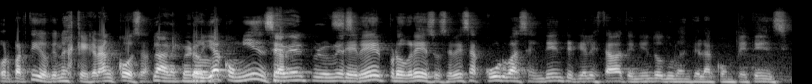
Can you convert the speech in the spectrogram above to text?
por partido, que no es que gran cosa, Claro, pero ya comienza, se ve el progreso. se ve el progreso, se ve esa curva ascendente que él estaba teniendo durante la competencia.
